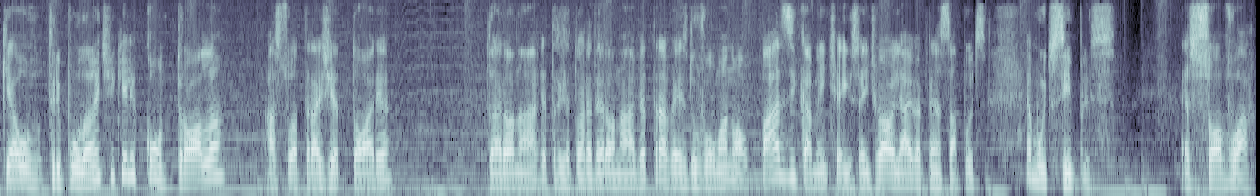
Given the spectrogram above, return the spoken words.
que é o tripulante que ele controla a sua trajetória da aeronave, a trajetória da aeronave através do voo manual. Basicamente é isso. A gente vai olhar e vai pensar, putz, é muito simples. É só voar.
